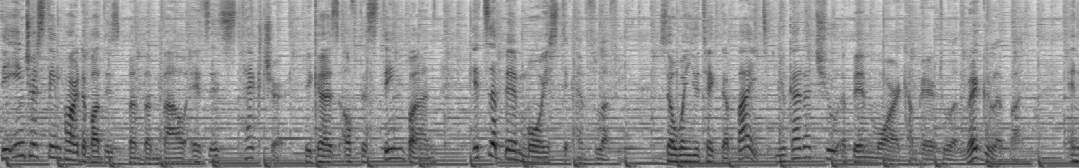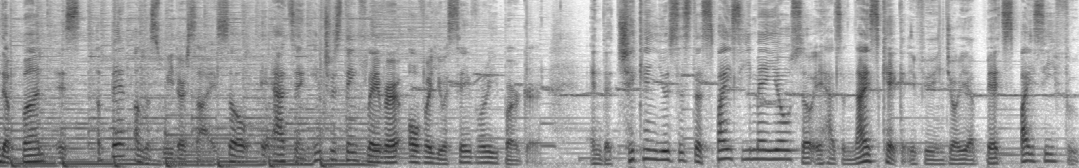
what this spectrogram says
The interesting part about this bun bun bao is its texture. Because of the steam bun, it's a bit moist and fluffy. So when you take the bite, you gotta chew a bit more compared to a regular bun. And the bun is a bit on the sweeter side, so it adds an interesting flavor over your savory burger. And the chicken uses the spicy mayo, so it has a nice kick if you enjoy a bit spicy food.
